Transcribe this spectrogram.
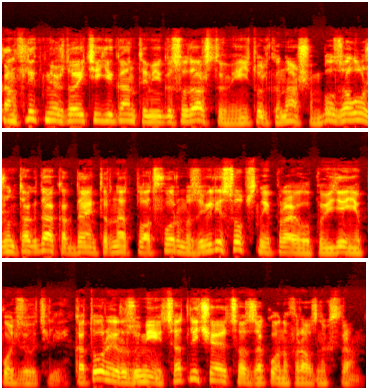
Конфликт между IT-гигантами и государствами, и не только нашим, был заложен тогда, когда интернет-платформы завели собственные правила поведения пользователей, которые, разумеется, отличаются от законов разных стран.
